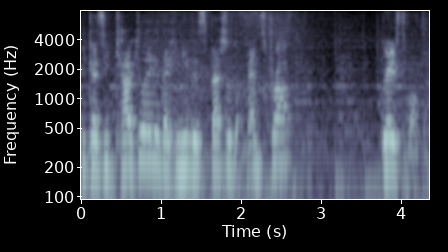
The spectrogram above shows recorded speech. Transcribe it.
because he calculated that he needed a special defense drop, greatest of all time.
